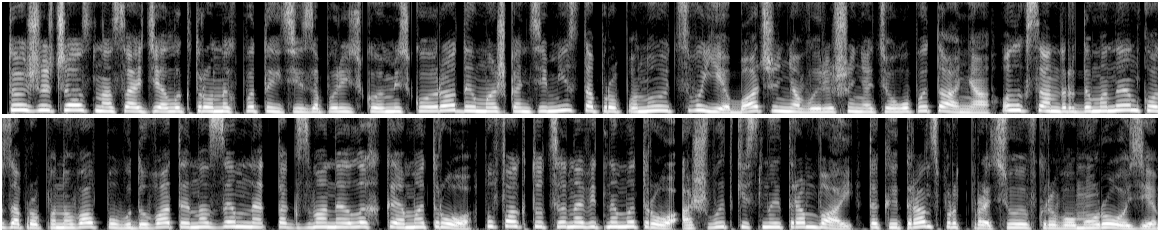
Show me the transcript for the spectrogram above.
В той же час на сайті електронних петицій Запорізької міської ради мешканці міста пропонують своє бачення вирішення цього питання. Олександр Демененко запропонував побудувати наземне так зване легке метро. По факту це навіть не метро, а швидкісний трамвай. Такий транспорт працює в кривому розі.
